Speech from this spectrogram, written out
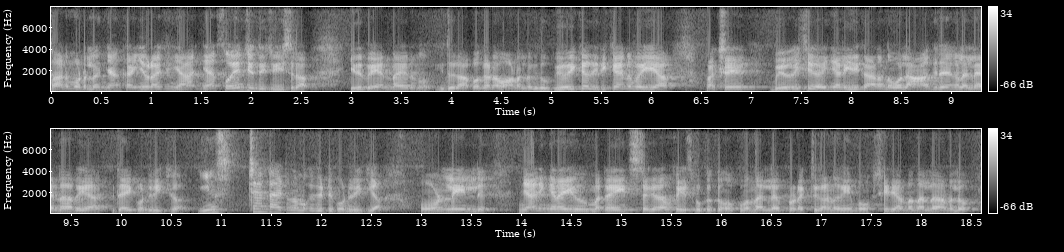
കാണുമ്പോണ്ടല്ലോ ഞാൻ കഴിഞ്ഞ പ്രാവശ്യം ഞാൻ ഞാൻ സ്വയം ചിന്തിച്ചു ഈശ്വര ഇത് വേണ്ടായിരുന്നു ഇതൊരു അപകടമാണല്ലോ ഇത് ഉപയോഗിക്കാതിരിക്കാനും വയ്യ. പക്ഷേ ഉപയോഗിച്ച് കഴിഞ്ഞാൽ ഈ കാണുന്ന പോലെ ആഗ്രഹങ്ങളെല്ലാം എന്നാ അറിയുക ഇതായിക്കൊണ്ടിരിക്കുക. ഇൻസ്റ്റന്റ് ആയിട്ട് നമുക്ക് കിട്ടിക്കൊണ്ടിരിക്കുക. ഓൺലൈനിൽ ഞാനിങ്ങനെ ഇങ്ങനെ മറ്റേ ഇൻസ്റ്റാഗ്രാം ഫേസ്ബുക്ക് ഒക്കെ നോക്കുമ്പോൾ നല്ല പ്രൊഡക്റ്റ് കാണുക കഴിയുമ്പോൾ ശരിയാണല്ലോ നല്ലതാണല്ലോ.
